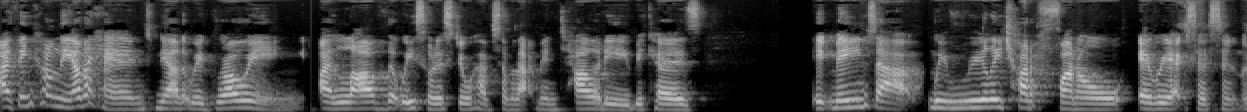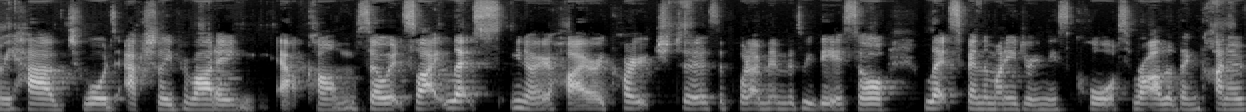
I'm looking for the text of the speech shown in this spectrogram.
i think on the other hand now that we're growing i love that we sort of still have some of that mentality because it means that we really try to funnel every excess that we have towards actually providing outcomes. So it's like, let's, you know, hire a coach to support our members with this, or let's spend the money doing this course rather than kind of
